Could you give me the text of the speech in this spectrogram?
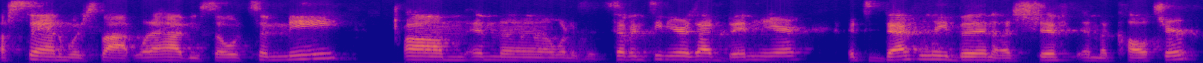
a sandwich spot what have you so to me um in the what is it 17 years i've been here it's definitely been a shift in the culture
